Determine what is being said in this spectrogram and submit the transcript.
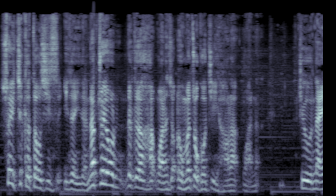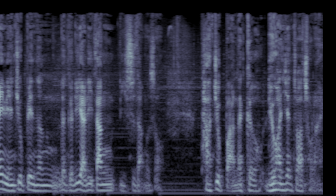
所以这个东西是一人一人，那最后那个完了之后，哎，我们做国际好了，完了，就那一年就变成那个李亚丽当理事长的时候。他就把那个刘汉先抓出来，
